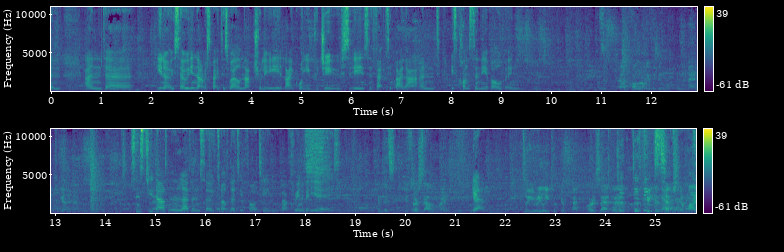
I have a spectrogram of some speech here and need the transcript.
and and. Uh, you know so in that respect as well naturally like what you produce is affected by that and is constantly evolving Is it, um, how long have you been in the band together now? Since 2011 so 12 13 14 about three and a bit years And that's your first album, right? yeah, So you really took your time, or is that a, Do- do a think so? preconception of my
